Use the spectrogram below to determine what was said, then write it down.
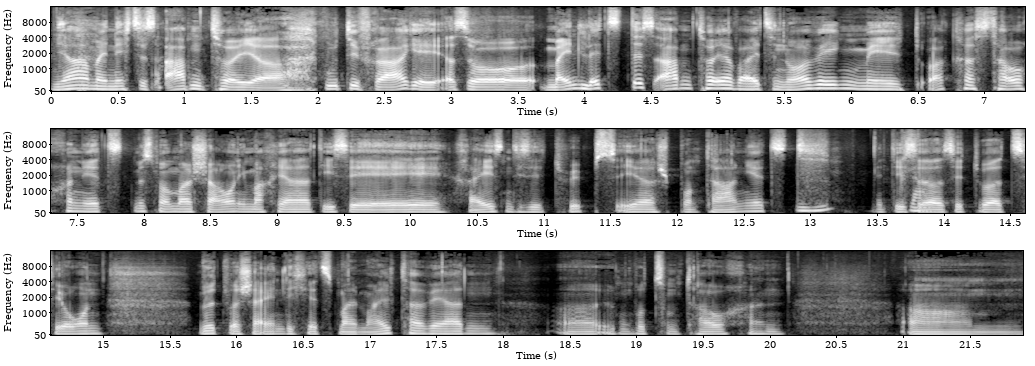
Ja, mein nächstes Abenteuer. Gute Frage. Also mein letztes Abenteuer war jetzt in Norwegen mit Orkastauchen. Jetzt müssen wir mal schauen. Ich mache ja diese Reisen, diese Trips eher spontan jetzt. Mhm mit dieser Klar. Situation wird wahrscheinlich jetzt mal Malta werden, äh, irgendwo zum Tauchen. Ähm,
